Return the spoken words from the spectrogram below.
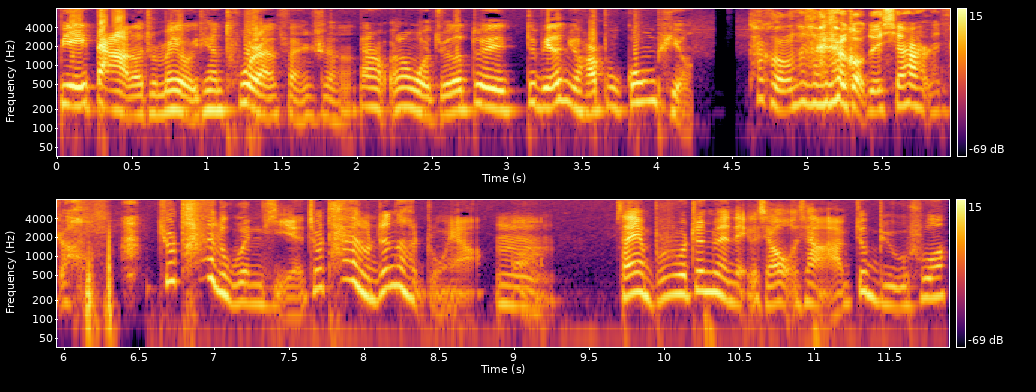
憋一大的，准备有一天突然翻身。但是让我觉得对对别的女孩儿不公平。他可能是来这儿搞对象了，你知道吗？就是态度问题，就是态度真的很重要。嗯，咱也不是说针对哪个小偶像啊，就比如说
